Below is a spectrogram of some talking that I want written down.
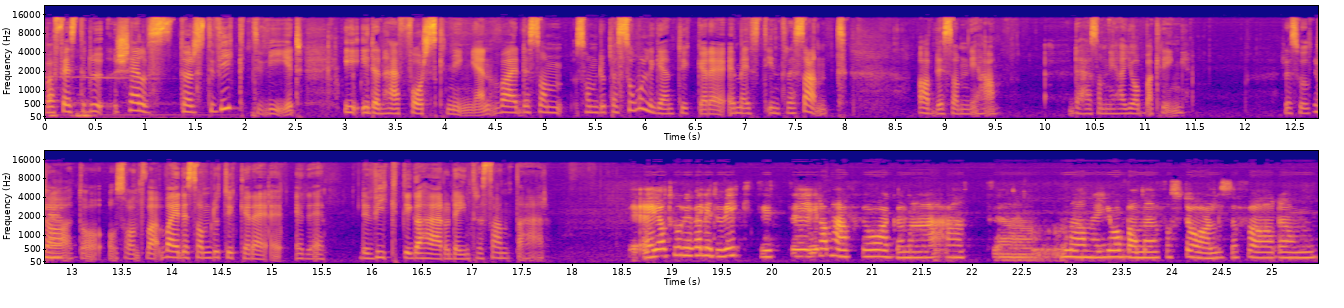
Vad fäster du själv störst vikt vid i, i den här forskningen? Vad är det som, som du personligen tycker är, är mest intressant av det som ni har det här som ni har jobbat kring? Resultat och, och sånt. Vad, vad, är det som du tycker är, är det, det viktiga här och det intressanta här? Eh, jag tror det är väldigt viktigt i de här frågorna att eh, man jobbar med en förståelse för de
